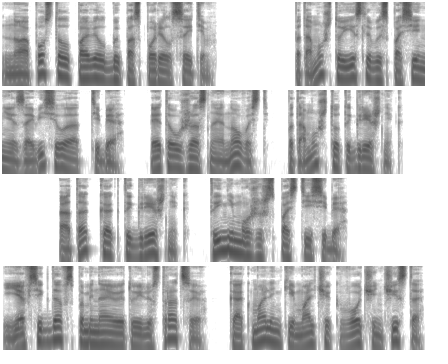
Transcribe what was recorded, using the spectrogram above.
Но апостол Павел бы поспорил с этим. Потому что если вы спасение зависело от тебя, это ужасная новость, потому что ты грешник. А так как ты грешник, ты не можешь спасти себя. Я всегда вспоминаю эту иллюстрацию, как маленький мальчик в очень чисто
